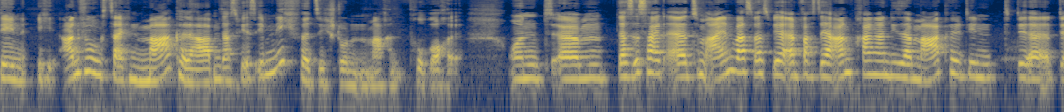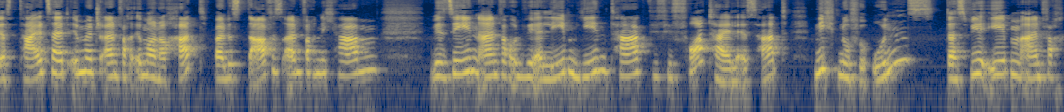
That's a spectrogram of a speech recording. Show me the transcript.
den ich, Anführungszeichen Makel haben, dass wir es eben nicht 40 Stunden machen pro Woche. Und ähm, das ist halt äh, zum einen was, was wir einfach sehr anprangern, dieser Makel, den der, das Teilzeit-Image einfach immer noch hat, weil das darf es einfach nicht haben. Wir sehen einfach und wir erleben jeden Tag, wie viel Vorteile es hat, nicht nur für uns, dass wir eben einfach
